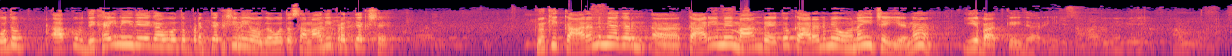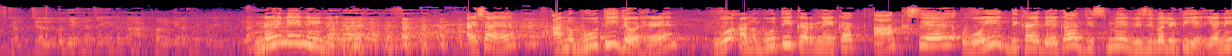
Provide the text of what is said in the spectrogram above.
वो तो आपको दिखाई नहीं देगा वो तो प्रत्यक्ष ही नहीं होगा वो तो समाधि प्रत्यक्ष है। क्योंकि कारण में अगर कार्य में मान रहे तो कारण में होना ही चाहिए ना ये बात कही जा रही है। समाधि में जल को देखना चाहिए तो हमें आँख खोल के रखनी पड़ेगी। नहीं नहीं नहीं नहीं। ऐसा है अनुभूति जो है वो अनुभूति करने का आँख से वही दिखाई देगा जिसमें विजिबिलिटी है यानी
